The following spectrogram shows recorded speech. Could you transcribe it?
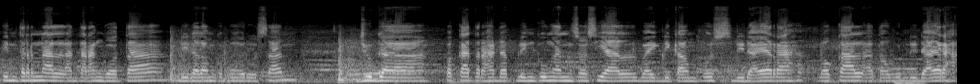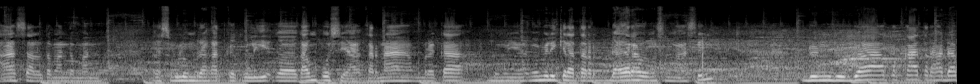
internal antar anggota di dalam kepengurusan juga peka terhadap lingkungan sosial baik di kampus, di daerah lokal ataupun di daerah asal teman-teman Eh, sebelum berangkat ke kuliah ke kampus ya karena mereka memiliki latar daerah masing-masing. Dan juga peka terhadap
